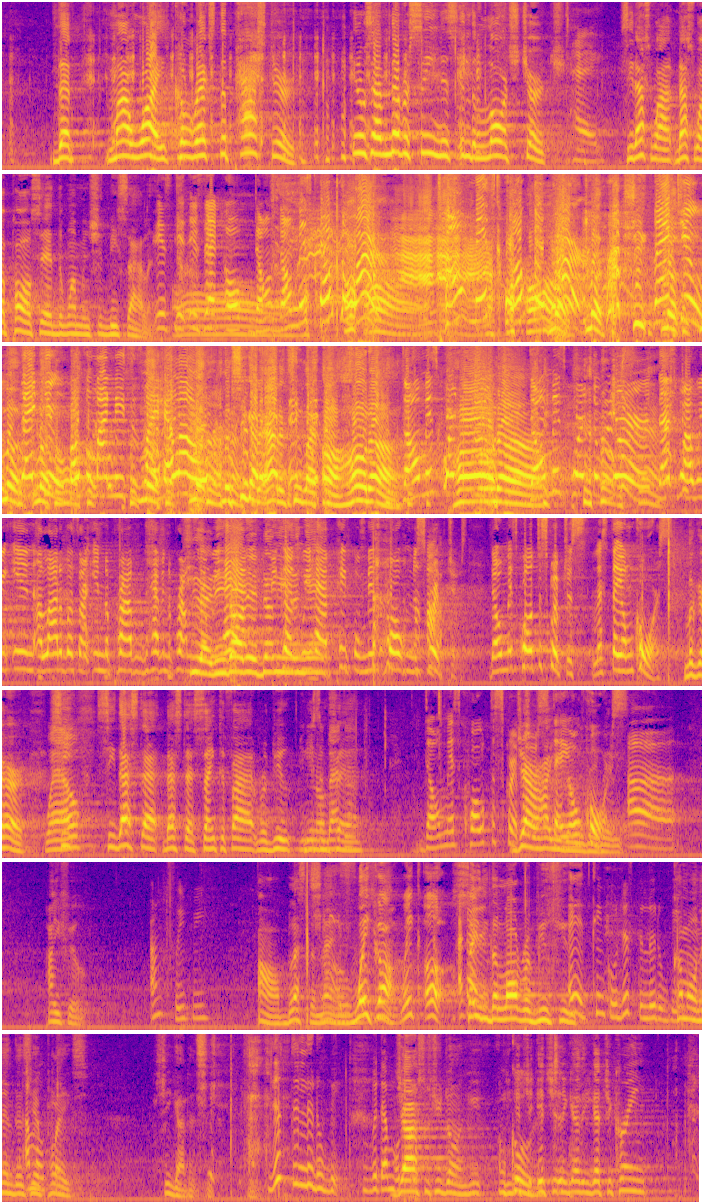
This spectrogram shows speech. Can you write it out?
that my wife corrects the pastor. You know what I'm saying? I've never seen this in the Lord's church. Hey. See, that's why that's why Paul said the woman should be silent. Is, is, is that oh don't don't oh. misquote the word. Don't misquote the word. Look, look, she Thank look, you. Look, Thank you. Both of my nieces like, hello. Look, she got an attitude like, oh, hold up. Don't misquote hold the word. Up. Don't misquote the word. That's why we in a lot of us are in the problem having the problem that we have because we have people misquoting the scriptures. Don't misquote the scriptures. Let's stay on course. Look at her. Well, see, see that's that that's that sanctified rebuke. You, you know what I'm saying? Don't misquote the scriptures. Jared, stay on course. Day, uh, how you feel? I'm sleepy. Oh, bless the name. Wake up. Wake up. Satan, the Lord rebuke you. Hey, tinkle just a little bit. Come on in this I'm here okay. place. She got it. just a little bit, but I'm okay. Josh, what you doing? You, I'm you cool. Get your itching together. You got your cream.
